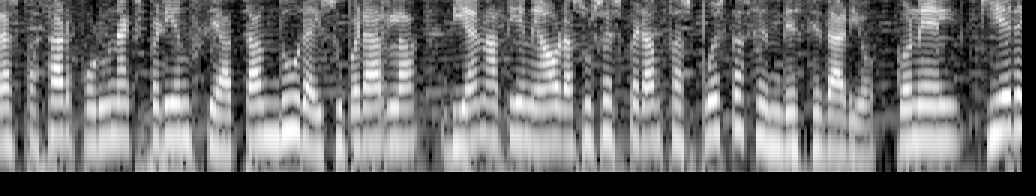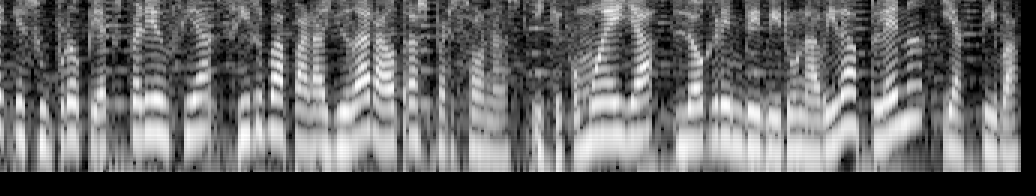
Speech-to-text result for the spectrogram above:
Tras pasar por una experiencia tan dura y superarla, Diana tiene ahora sus esperanzas puestas en Decedario. Con él, quiere que su propia experiencia sirva para ayudar a otras personas y que, como ella, logren vivir una vida plena y activa.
